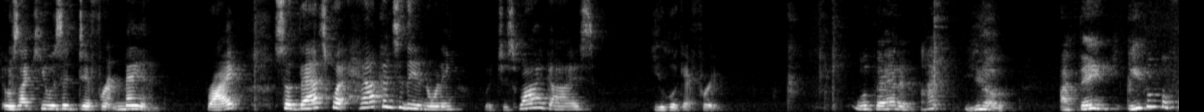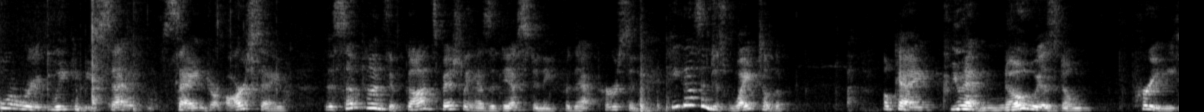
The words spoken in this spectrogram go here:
it was like he was a different man, right? So that's what happened to the anointing, which is why, guys, you look at fruit. Well, that and I, you know, I think even before we, we can be sa- saved or are saved, that sometimes if God especially has a destiny for that person, He doesn't just wait till the, okay, you have no wisdom pre,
